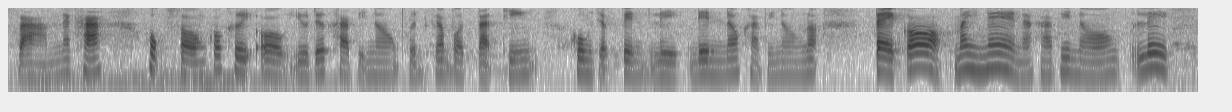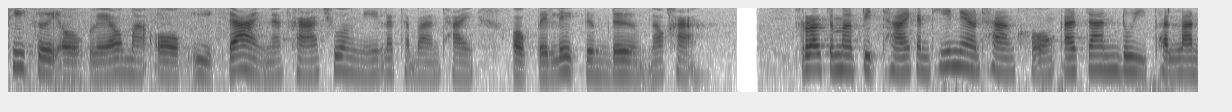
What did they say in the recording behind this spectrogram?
63 นะคะ 62 ก็เคยออกอยู่เด้อค่ะพี่น้องเพิ่นก็บ่ตัดทิ้ง คงจะเป็นเลขเด่นเนาะค่ะพี่น้องเนาะแต่ก็ไม่แน่นะคะพี่น้องเลขที่เคยออกแล้วมาออกอีกได้นะคะ ช่วงนี้รัฐบาลไทยออกแต่เลขเดิมๆเนาะค่ะ เราจะมาปิดท้ายกันที่แนวทางของอาจารย์ดุยพลัน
